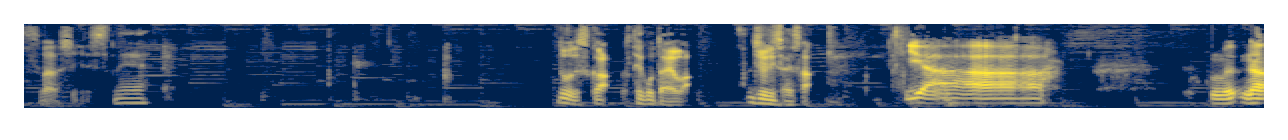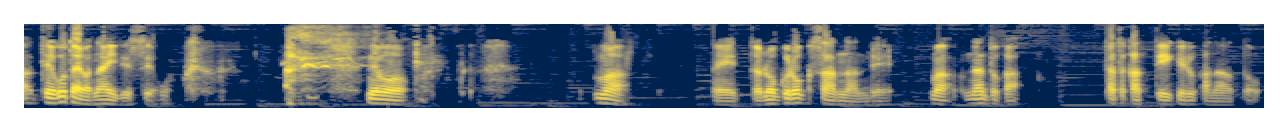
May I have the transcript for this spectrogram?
素晴らしいですね。どうですか？手応えは？12歳さん。いやー、むな、手応えはないですよ。でも、まあ、えーっと、663なんで、まあ、なんとか戦っていけるかなと。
